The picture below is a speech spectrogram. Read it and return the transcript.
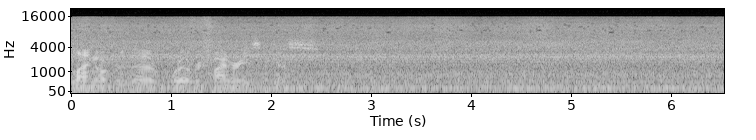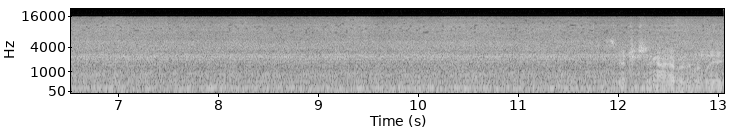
flying over the oil refineries, I guess. It's interesting, I haven't really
